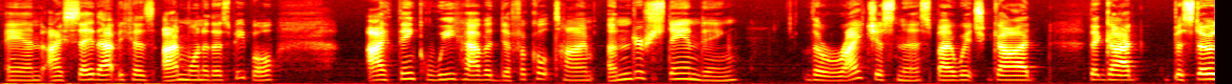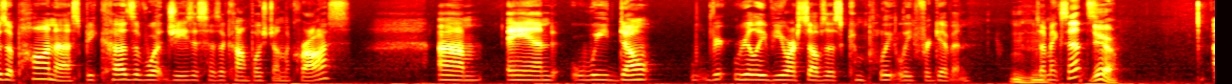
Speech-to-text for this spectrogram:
and I say that because I'm one of those people, I think we have a difficult time understanding the righteousness by which God that God bestows upon us because of what Jesus has accomplished on the cross. Um, and we don't v- really view ourselves as completely forgiven. Does that make sense? yeah.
